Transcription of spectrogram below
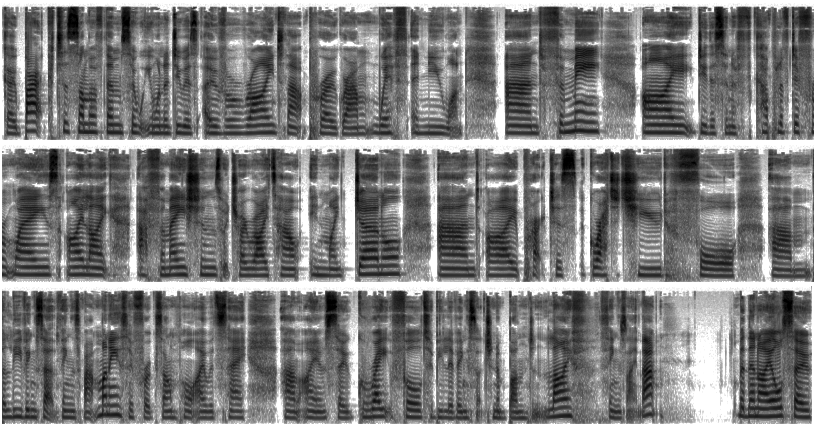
go back to some of them. So, what you want to do is override that program with a new one. And for me, I do this in a couple of different ways. I like affirmations, which I write out in my journal, and I practice gratitude for um, believing certain things about money. So, for example, I would say, um, I am so grateful to be living such an abundant life, things like that. But then I also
